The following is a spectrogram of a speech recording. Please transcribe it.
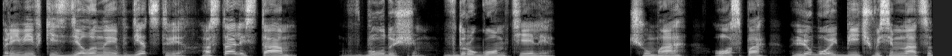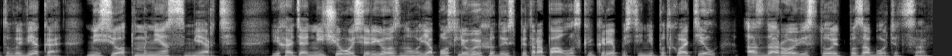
Прививки, сделанные в детстве, остались там, в будущем, в другом теле. Чума, оспа, любой бич XVIII века несет мне смерть. И хотя ничего серьезного я после выхода из Петропавловской крепости не подхватил, о здоровье стоит позаботиться.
